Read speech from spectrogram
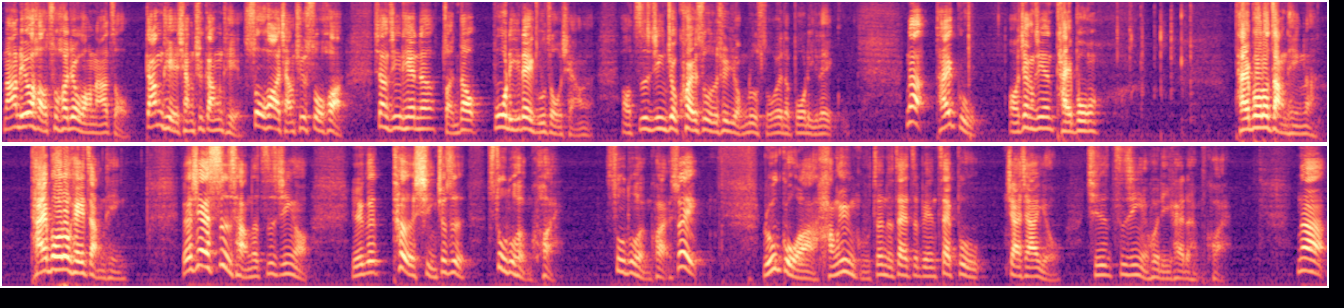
哪里有好处它就往哪走。钢铁强去钢铁，塑化强去塑化。像今天呢，转到玻璃类股走强了，哦，资金就快速的去涌入所谓的玻璃类股。那台股哦，像今天台波，台波都涨停了，台波都可以涨停。而现在市场的资金哦，有一个特性就是速度很快，速度很快。所以如果啊，航运股真的在这边再不加加油，其实资金也会离开的很快。那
